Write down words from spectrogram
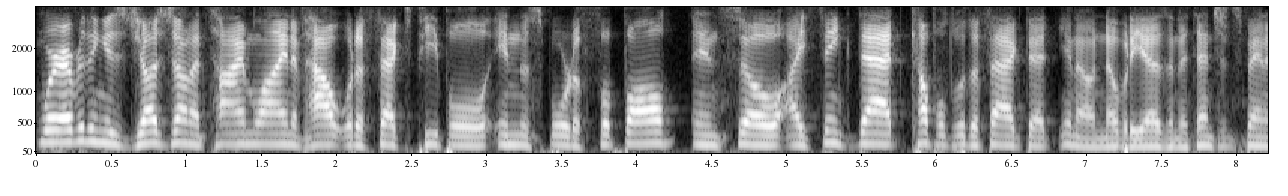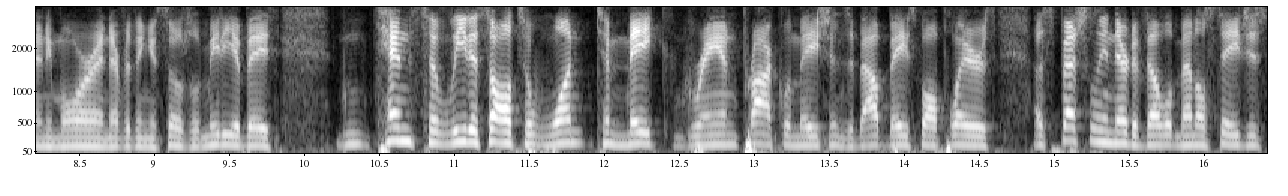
where everything is judged on a timeline of how it would affect people in the sport of football. And so I think that coupled with the fact that, you know, nobody has an attention span anymore and everything is social media based tends to lead us all to want to make grand proclamations about baseball players, especially in their developmental stages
